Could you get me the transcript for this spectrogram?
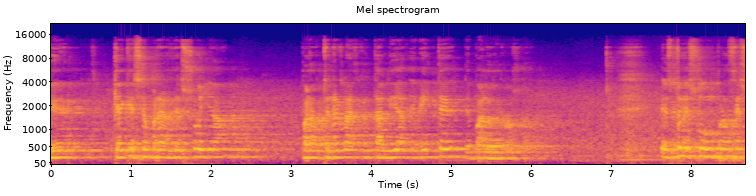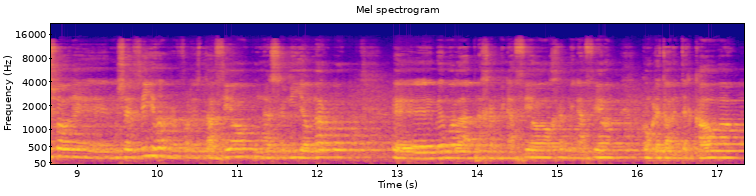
eh, que hay que sembrar de soya para obtener la rentabilidad de 20 de palo de rosa. Esto es un proceso muy sencillo reforestación, una semilla, un árbol, eh, vemos la pregerminación, germinación, concretamente es caoba,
